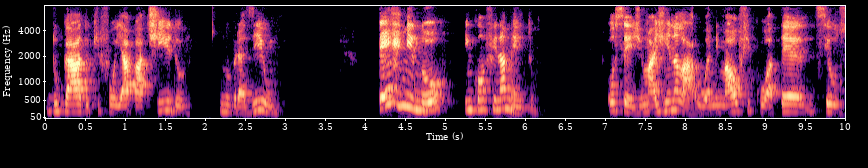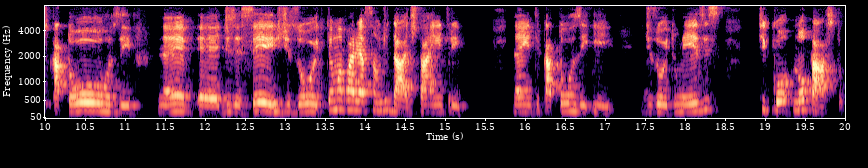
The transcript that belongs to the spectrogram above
do gado que foi abatido no Brasil terminou em confinamento. Ou seja, imagina lá, o animal ficou até seus 14, né, é, 16, 18, tem uma variação de idade, tá? Entre, né, entre 14 e 18 meses, ficou no pasto.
